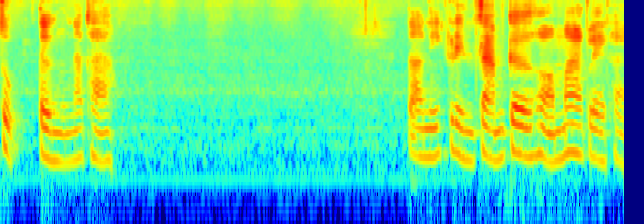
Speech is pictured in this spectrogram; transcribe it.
สุกตึงนะคะ ตอนนี้กลิ่นสามเกลือหอมมากเลยค่ะ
